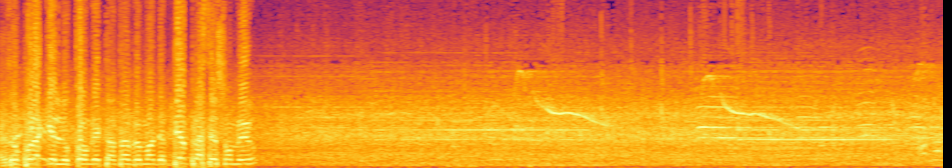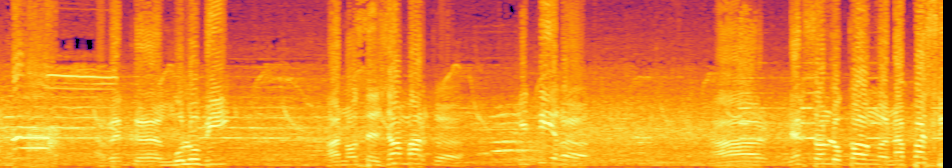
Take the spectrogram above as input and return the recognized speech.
Raison pour laquelle Lokong est en train vraiment de bien placer son mur. avec Mouloubi. Non, c'est Jean-Marc qui tire. Nelson Lokong n'a pas su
